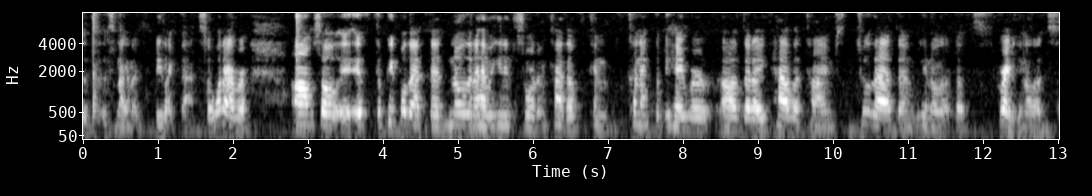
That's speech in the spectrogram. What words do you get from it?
it's not gonna be like that. So whatever um, so if the people that, that know that I have an eating disorder and kind of can connect the behavior uh, that I have at times to that, then you know that that's great. You know that's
